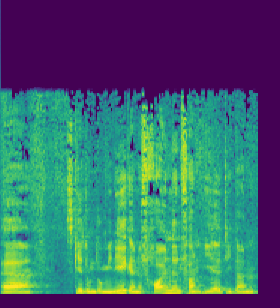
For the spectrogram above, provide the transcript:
Äh, es geht um Dominique, eine Freundin von ihr, die dann,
